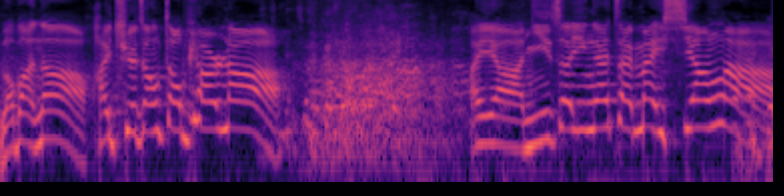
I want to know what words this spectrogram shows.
老板呐，还缺张照片呢。哎呀，你这应该在卖香啊，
